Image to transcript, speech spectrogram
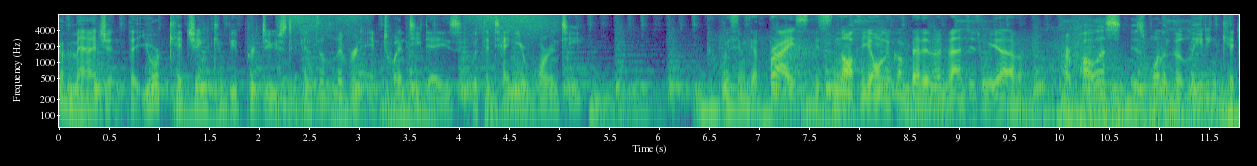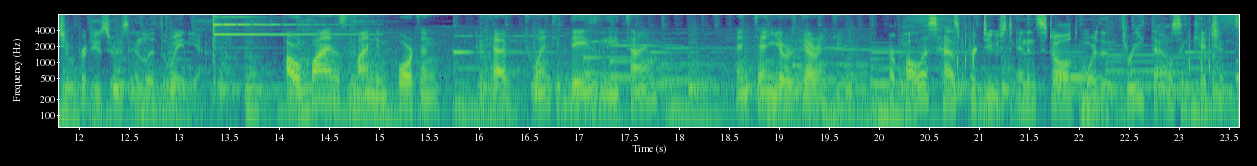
imagine that your kitchen can be produced and delivered in 20 days with a 10-year warranty? With think that price is not the only competitive advantage we have. Arpalis is one of the leading kitchen producers in Lithuania. Our clients find important to have 20 days lead time and 10 years guarantee. Arpalis has produced and installed more than 3,000 kitchens.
